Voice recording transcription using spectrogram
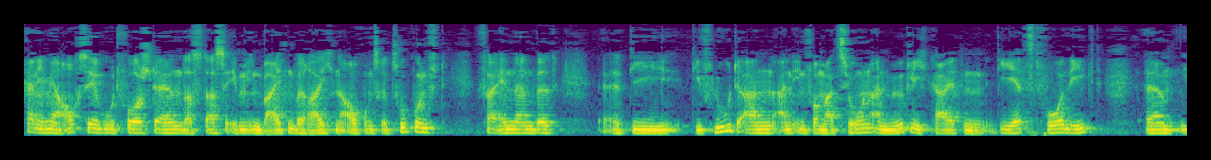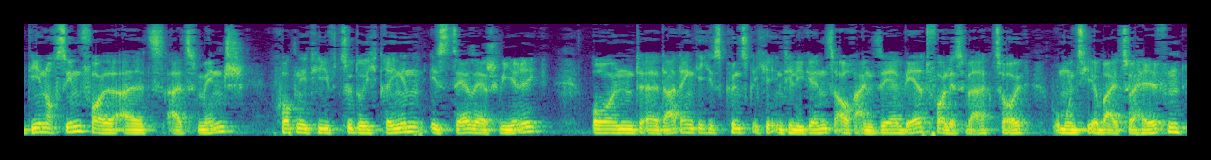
kann ich mir auch sehr gut vorstellen, dass das eben in weiten Bereichen auch unsere Zukunft verändern wird. Äh, die, die Flut an, an Informationen, an Möglichkeiten, die jetzt vorliegt, ähm, die noch sinnvoll als, als Mensch kognitiv zu durchdringen, ist sehr, sehr schwierig. Und äh, da denke ich, ist künstliche Intelligenz auch ein sehr wertvolles Werkzeug, um uns hierbei zu helfen.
